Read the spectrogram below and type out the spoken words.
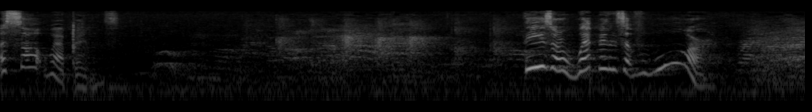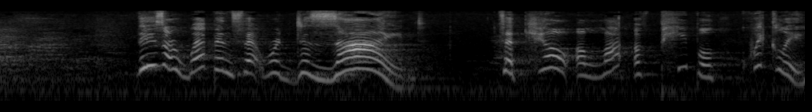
Assault weapons. These are weapons of war. These are weapons that were designed to kill a lot of people quickly.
